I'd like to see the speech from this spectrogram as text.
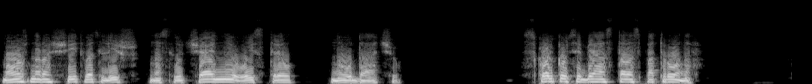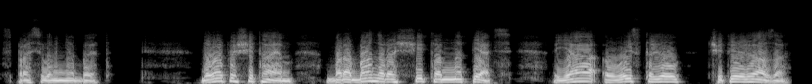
Можно рассчитывать лишь на случайный выстрел на удачу. «Сколько у тебя осталось патронов?» — спросила меня Бет. «Давай посчитаем. Барабан рассчитан на пять. Я выстрелил четыре раза.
